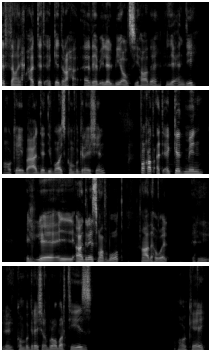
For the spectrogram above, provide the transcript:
الثاني. حتى أتأكد راح أذهب إلى ال PLC هذا اللي عندي. okay بعد device configuration فقط أتأكد من ال address مضبوط. هذا هو ال configuration properties okay.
